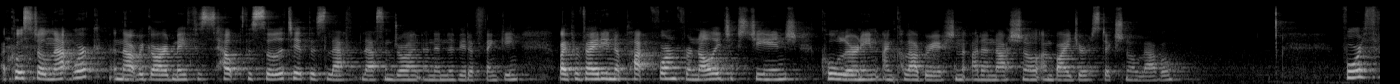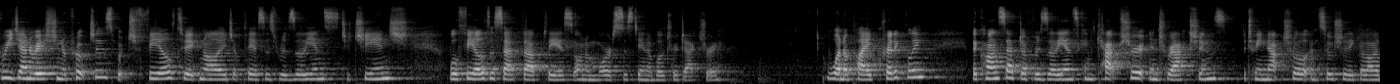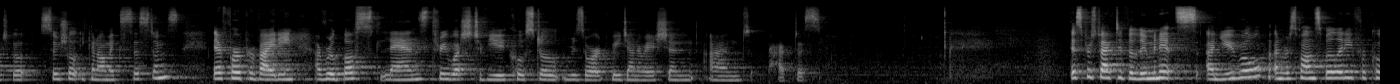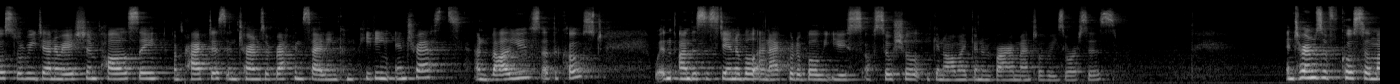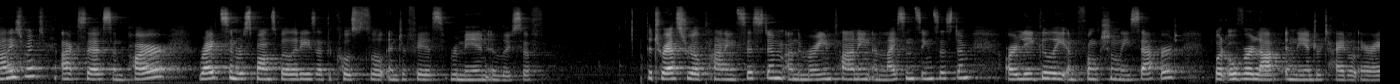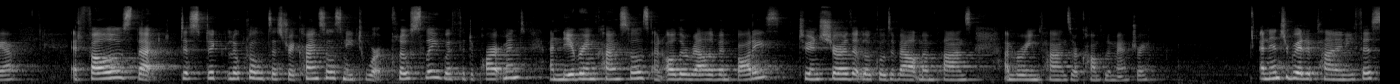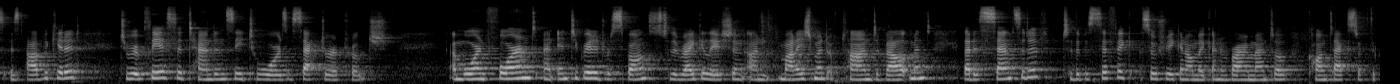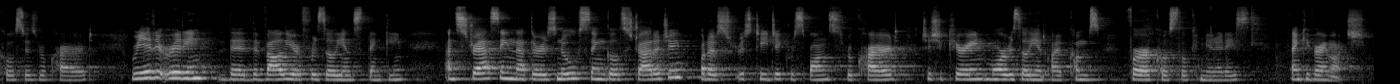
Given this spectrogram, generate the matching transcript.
A coastal network, in that regard, may help facilitate this lesson drawing and innovative thinking by providing a platform for knowledge exchange, co learning, and collaboration at a national and bi jurisdictional level. Fourth, regeneration approaches which fail to acknowledge a place's resilience to change will fail to set that place on a more sustainable trajectory. When applied critically, the concept of resilience can capture interactions between natural and social, ecological, social economic systems, therefore providing a robust lens through which to view coastal resort regeneration and practice. This perspective illuminates a new role and responsibility for coastal regeneration policy and practice in terms of reconciling competing interests and values at the coast and the sustainable and equitable use of social, economic, and environmental resources. In terms of coastal management, access, and power, rights and responsibilities at the coastal interface remain elusive. The terrestrial planning system and the marine planning and licensing system are legally and functionally separate, but overlap in the intertidal area. It follows that district, local district councils need to work closely with the department and neighbouring councils and other relevant bodies to ensure that local development plans and marine plans are complementary. An integrated planning ethos is advocated to replace a tendency towards a sector approach, a more informed and integrated response to the regulation and management of planned development that is sensitive to the specific socioeconomic and environmental context of the coast is required, reiterating the, the value of resilience thinking and stressing that there is no single strategy but a strategic response required to securing more resilient outcomes for our coastal communities. Thank you very much.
